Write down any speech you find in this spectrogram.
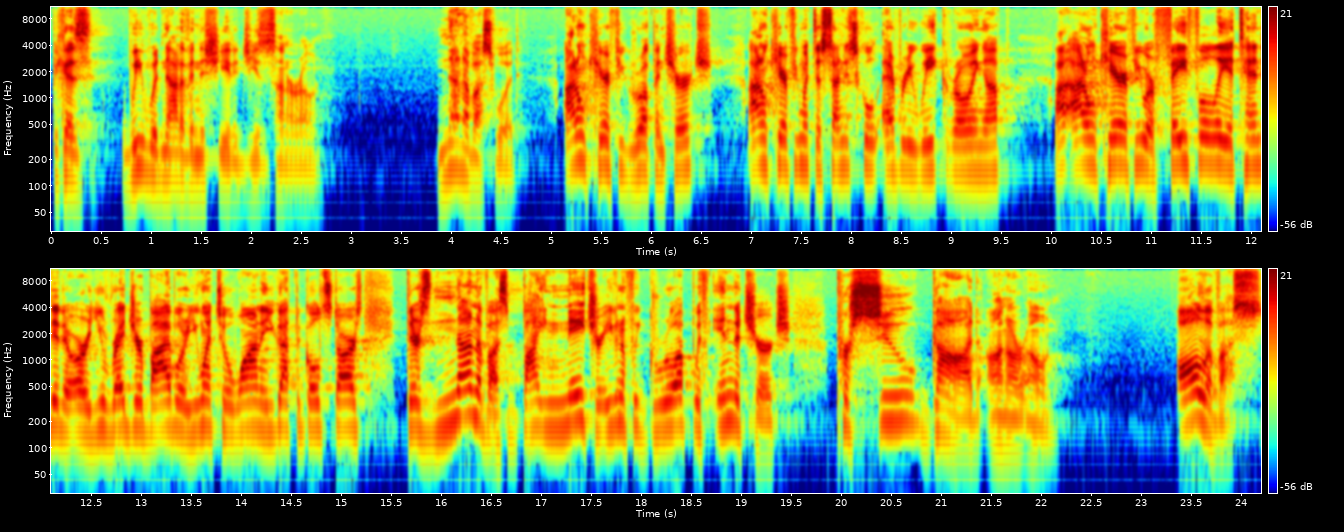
Because we would not have initiated Jesus on our own. None of us would. I don't care if you grew up in church. I don't care if you went to Sunday school every week growing up. I, I don't care if you were faithfully attended or you read your Bible or you went to Awana and you got the gold stars. There's none of us by nature, even if we grew up within the church, pursue God on our own. All of us.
